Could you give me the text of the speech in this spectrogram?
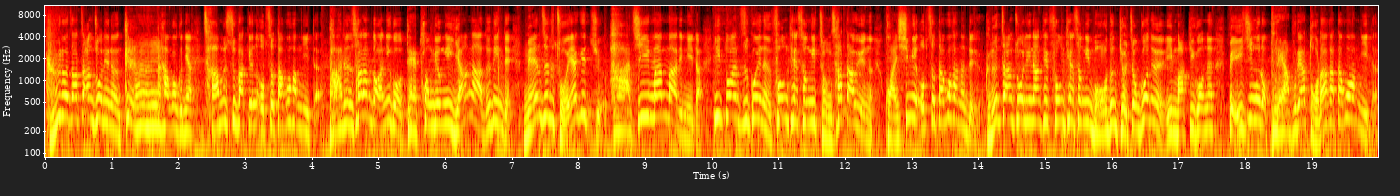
그러자 짱조리는 끙 하고 그냥 참을 수밖에 없었다고 합니다. 다른 사람도 아니고 대통령이 양 아들인데 맨즈를 줘야겠죠. 하지만 말입니다. 이 또한 즈고에는 펑태성이 정사 따위에는 관심이 없었다고 하는데요. 그는 짱조린한테 펑태성이 모든 결정권을 이 맡기고는 베이징으로 부랴부랴 돌아갔다고 합니다.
